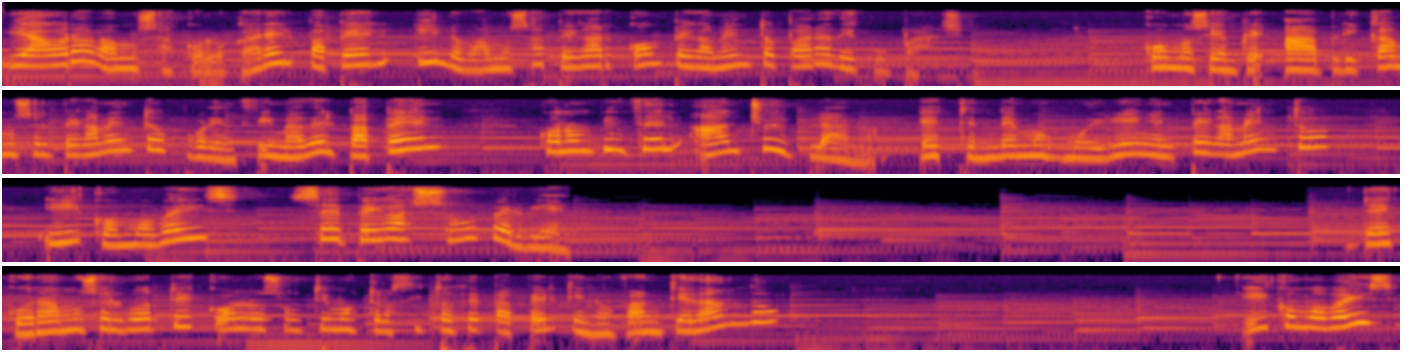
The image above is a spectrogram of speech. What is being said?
y ahora vamos a colocar el papel y lo vamos a pegar con pegamento para decoupage. Como siempre aplicamos el pegamento por encima del papel con un pincel ancho y plano. Extendemos muy bien el pegamento y como veis se pega súper bien. Decoramos el bote con los últimos trocitos de papel que nos van quedando y como veis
